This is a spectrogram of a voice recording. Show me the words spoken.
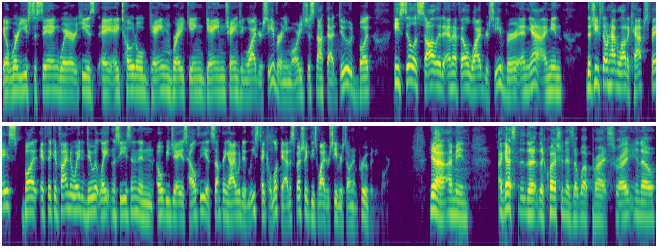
you know we're used to seeing, where he is a, a total game breaking, game changing wide receiver anymore. He's just not that dude, but he's still a solid NFL wide receiver. And yeah, I mean, the Chiefs don't have a lot of cap space, but if they could find a way to do it late in the season and OBJ is healthy, it's something I would at least take a look at, especially if these wide receivers don't improve anymore. Yeah, I mean, I guess the, the, question is at what price, right? You know,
